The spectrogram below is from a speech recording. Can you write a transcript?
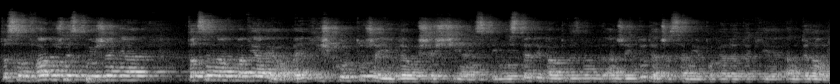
To są dwa różne spojrzenia, to co nam wmawiają o jakiejś kulturze judeo-chrześcijańskiej. Niestety pan prezydent Andrzej Duda czasami opowiada takie androny.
